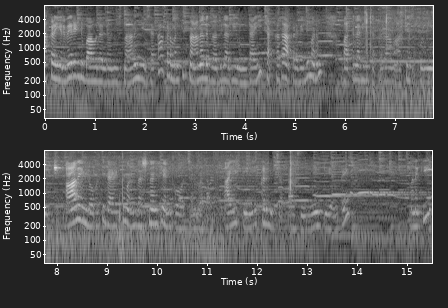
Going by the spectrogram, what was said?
అక్కడ ఇరవై రెండు బావులలోనూ స్నానం చేశాక అక్కడ మనకి స్నానాలు గదులు అవి ఉంటాయి. చక్కగా అక్కడ వెళ్ళి మనం బట్టలు అవి చక్కగా మార్చేసుకొని ఆలయంలో ఒకటి డైరెక్ట్ మనం దర్శనానికి వెళ్ళిపోవచ్చు అనమాట అయితే ఇక్కడ మీకు చెప్పాల్సింది ఏంటి అంటే మనకి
